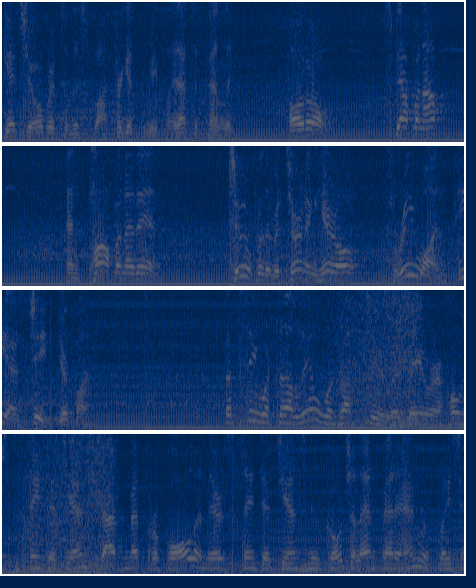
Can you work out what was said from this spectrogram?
get you over to the spot. Forget the replay. That's a penalty. Hoarau stepping up and popping it in. Two for the returning hero. 3-1 PSG. You're fine. Let's see what uh, Lille was up to as they were host to Saint-Etienne, Stade Metropole, and there's Saint-Etienne's new coach, Alain Perrin, replacing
